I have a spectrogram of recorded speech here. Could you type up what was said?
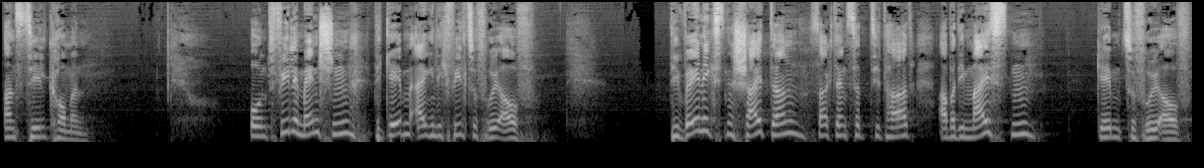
ans Ziel kommen. Und viele Menschen, die geben eigentlich viel zu früh auf. Die wenigsten scheitern, sagt ein Zitat, aber die meisten geben zu früh auf.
